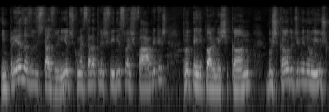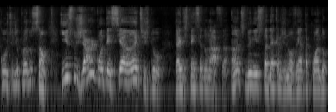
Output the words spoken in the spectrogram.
Empresas dos Estados Unidos começaram a transferir suas fábricas para o território mexicano, buscando diminuir os custos de produção. Isso já acontecia antes do, da existência do NAFTA, antes do início da década de 90, quando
